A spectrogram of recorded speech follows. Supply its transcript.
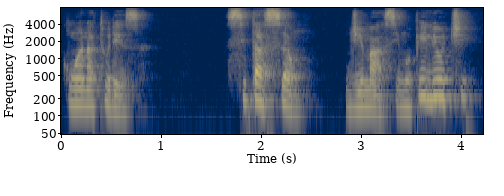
com a natureza. Citação de Máximo Pigliucci,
